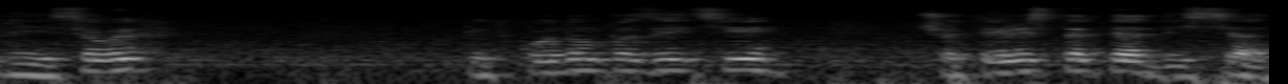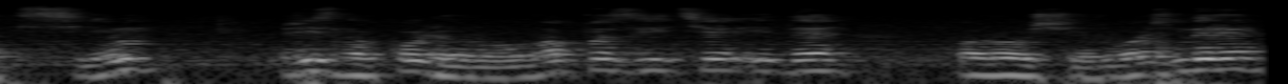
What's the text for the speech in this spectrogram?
флісових. Під кодом позиції 457. Різнокольорова позиція іде. Хороші розміри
